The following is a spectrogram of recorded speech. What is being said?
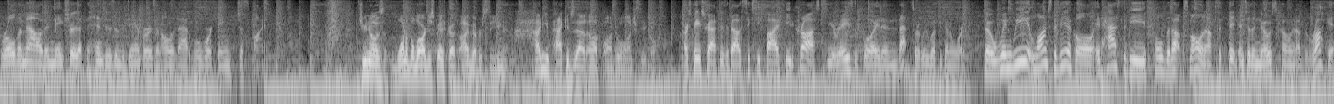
roll them out and make sure that the hinges and the dampers and all of that were working just fine. Juno is one of the largest spacecraft I've ever seen. How do you package that up onto a launch vehicle? Our spacecraft is about 65 feet across, the arrays deployed, and that certainly wasn't going to work. So when we launch the vehicle, it has to be folded up small enough to fit into the nose cone of the rocket.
